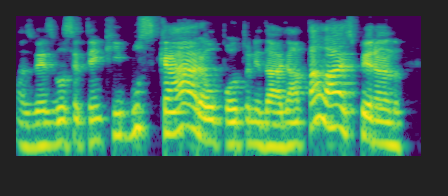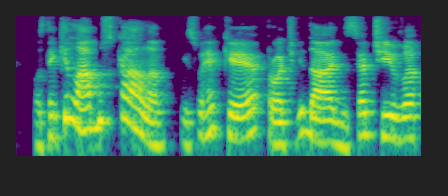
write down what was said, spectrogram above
Às vezes você tem que buscar a oportunidade. Ela está lá esperando. Você tem que ir lá buscá-la. Isso requer proatividade, iniciativa.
